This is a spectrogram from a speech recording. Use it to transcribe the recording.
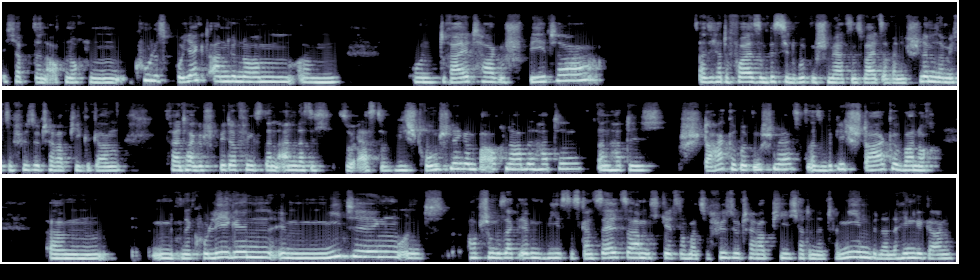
Ich habe dann auch noch ein cooles Projekt angenommen ähm, und drei Tage später, also ich hatte vorher so ein bisschen Rückenschmerzen, es war jetzt aber nicht schlimm, dann bin ich zur Physiotherapie gegangen. Drei Tage später fing es dann an, dass ich so erste wie Stromschläge im Bauchnabel hatte. Dann hatte ich starke Rückenschmerzen, also wirklich starke, war noch ähm, mit einer Kollegin im Meeting und habe schon gesagt, irgendwie ist das ganz seltsam. Ich gehe jetzt nochmal zur Physiotherapie. Ich hatte einen Termin, bin dann da hingegangen.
